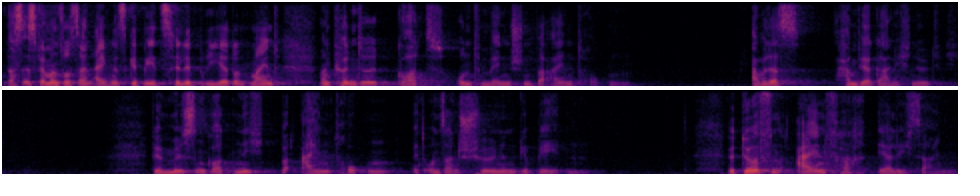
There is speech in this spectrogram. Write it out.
das ist, wenn man so sein eigenes Gebet zelebriert und meint, man könnte Gott und Menschen beeindrucken. Aber das haben wir gar nicht nötig. Wir müssen Gott nicht beeindrucken mit unseren schönen Gebeten. Wir dürfen einfach ehrlich sein.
